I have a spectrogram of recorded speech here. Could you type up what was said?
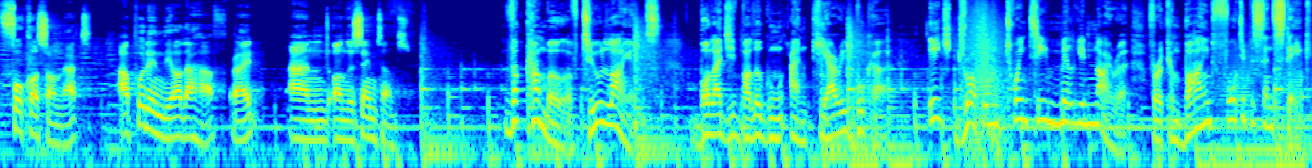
focus on that, I'll put in the other half, right? And on the same terms. The combo of two lions, Bolaji Balogun and Kyari Bukar, each dropping 20 million naira for a combined 40% stake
